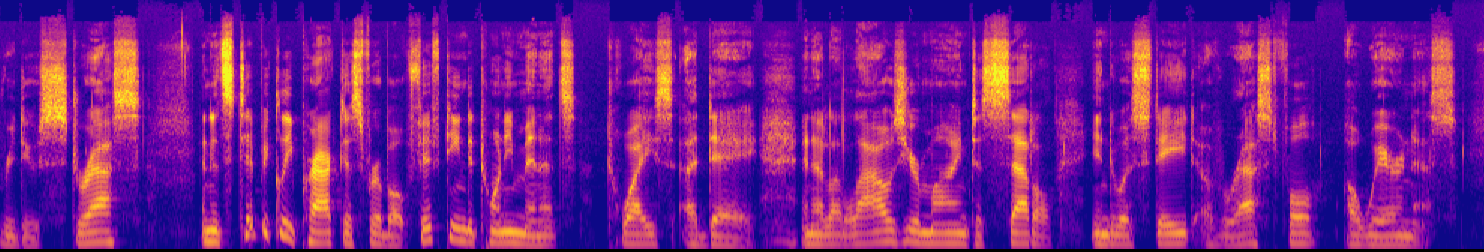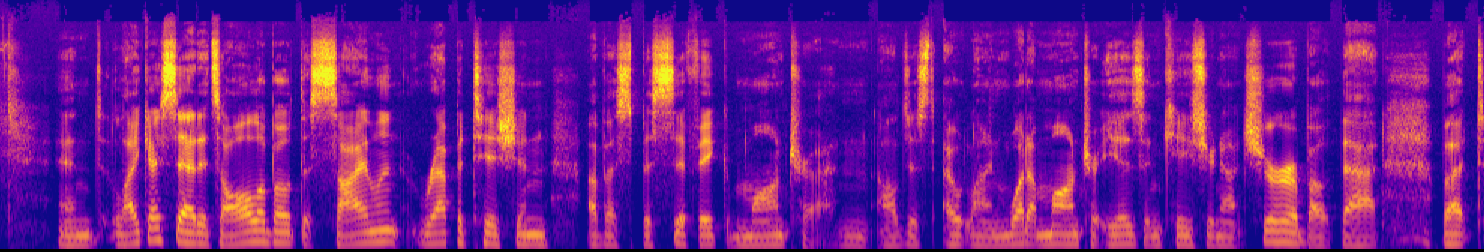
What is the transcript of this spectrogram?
reduce stress. And it's typically practiced for about 15 to 20 minutes twice a day. And it allows your mind to settle into a state of restful awareness. And like I said, it's all about the silent repetition of a specific mantra. And I'll just outline what a mantra is in case you're not sure about that. But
